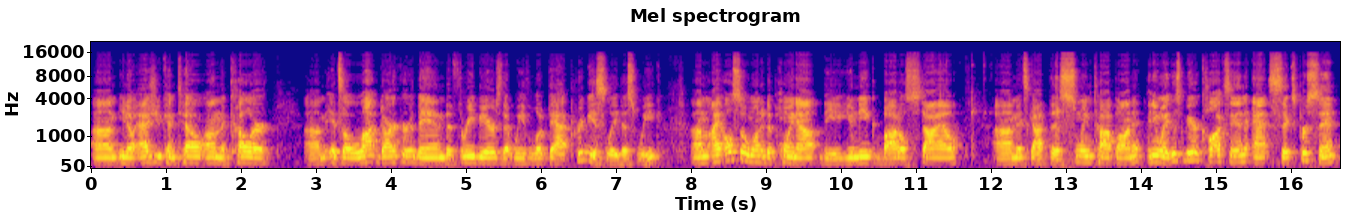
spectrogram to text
Um, you know as you can tell on the color um, it's a lot darker than the three beers that we've looked at previously this week. Um, I also wanted to point out the unique bottle style. Um, it's got the swing top on it. Anyway, this beer clocks in at 6%.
